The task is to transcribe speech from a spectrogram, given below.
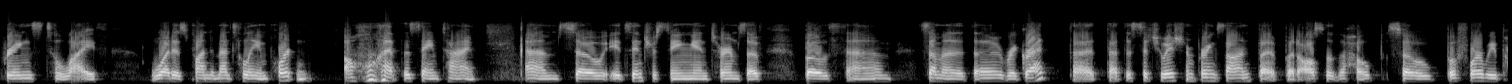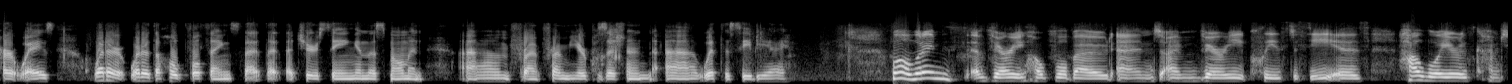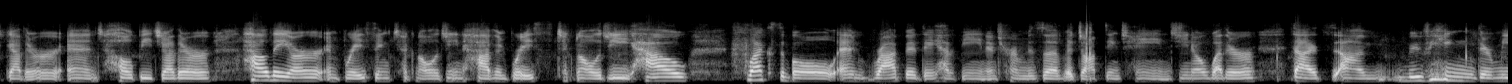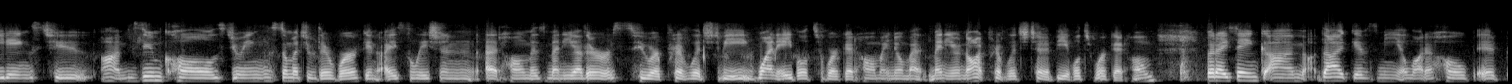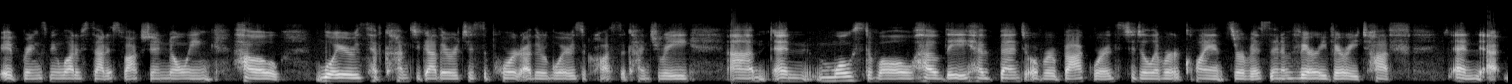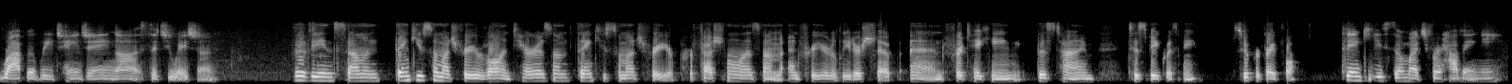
brings to life what is fundamentally important all at the same time. Um, so it's interesting in terms of both um, some of the regret that that the situation brings on, but but also the hope. So before we part ways, what are what are the hopeful things that that, that you're seeing in this moment um, from from your position uh, with the CBA? Well, what I'm very hopeful about and I'm very pleased to see is how lawyers come together and help each other, how they are embracing technology and have embraced technology, how flexible and rapid they have been in terms of adopting change. You know, whether that's um, moving their meetings to um, Zoom calls, doing so much of their work in isolation at home, as many others who are privileged to be one able to work at home. I know many are not privileged to be able to work at home, but I think um, that gives me a lot of hope. It, it brings me a lot of satisfaction knowing how lawyers have come together to support other lawyers across the country um, and most of all, how they have bent over backwards to deliver client service in a very, very tough and uh, rapidly changing uh, situation. Vivene Salmon, thank you so much for your volunteerism. Thank you so much for your professionalism and for your leadership and for taking this time to speak with me. Super grateful. Thank you so much for having me.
